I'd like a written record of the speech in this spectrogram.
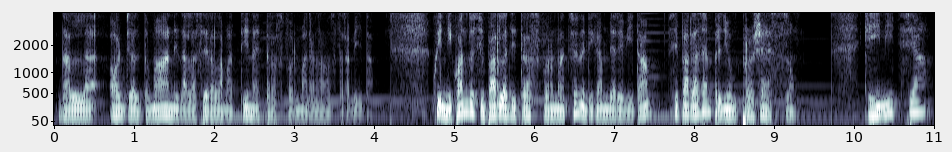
dal oggi al domani, dalla sera alla mattina e trasformare la nostra vita. Quindi quando si parla di trasformazione, di cambiare vita, si parla sempre di un processo che inizia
